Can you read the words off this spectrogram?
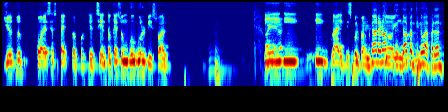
YouTube por ese aspecto, porque siento que es un Google visual. Mm. Y, Oye, y, y- ay, discúlpame. No, no, no, y- no, continúa, perdón.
